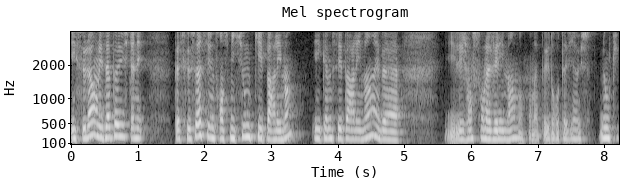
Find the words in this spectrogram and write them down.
Et ceux-là, on les a pas eu cette année. Parce que ça, c'est une transmission qui est par les mains. Et comme c'est par les mains, et eh ben, les gens se sont lavés les mains, donc on n'a pas eu de rotavirus. Donc,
